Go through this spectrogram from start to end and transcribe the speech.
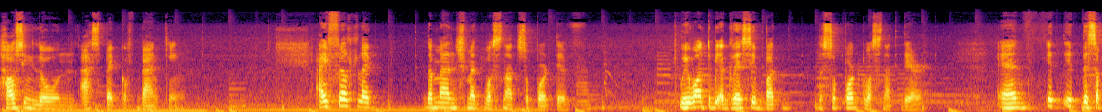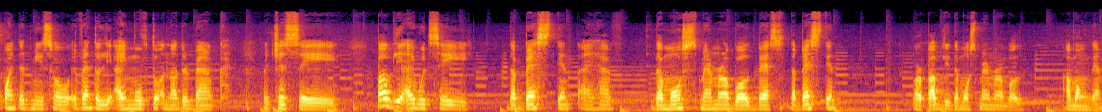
housing loan aspect of banking, I felt like the management was not supportive. We want to be aggressive, but the support was not there. And it, it disappointed me, so eventually I moved to another bank, which is a probably I would say the best stint I have, the most memorable, best, the best stint, or probably the most memorable among them.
